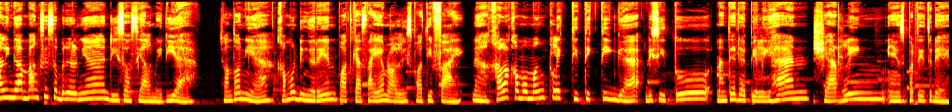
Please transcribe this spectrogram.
Paling gampang sih sebenarnya di sosial media. Contoh nih ya, kamu dengerin podcast saya melalui Spotify. Nah, kalau kamu mengklik titik tiga, di situ nanti ada pilihan share link yang seperti itu deh.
